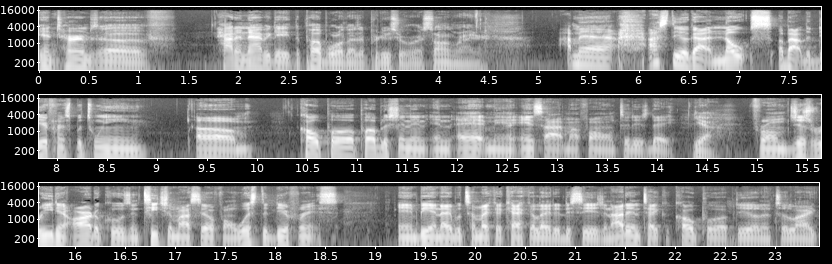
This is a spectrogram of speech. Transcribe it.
in terms of how to navigate the pub world as a producer or a songwriter? I mean, I still got notes about the difference between um, co-pub publishing and, and admin inside my phone to this day. Yeah. From just reading articles and teaching myself on what's the difference and being able to make a calculated decision. I didn't take a co-pub deal until like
